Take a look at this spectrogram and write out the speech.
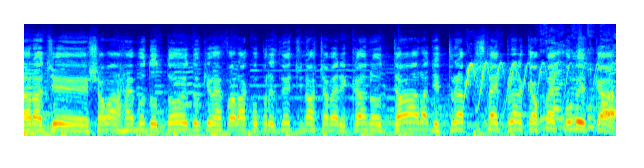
hora de chamar Raimundo Doido que vai falar com o presidente norte-americano Donald Trump que está em plena campanha política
